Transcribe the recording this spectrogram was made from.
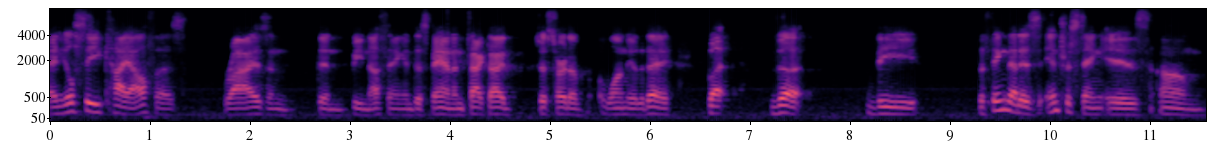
and you'll see Chi Alphas rise and then be nothing and disband. In fact, I just heard of one the other day. But the the the thing that is interesting is um,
